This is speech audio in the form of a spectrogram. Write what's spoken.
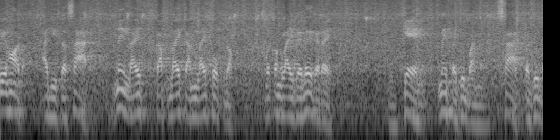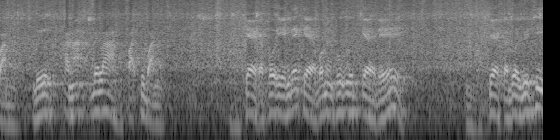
ไปฮอดอดีตศาสตร์ในหลายกับหลกรรมหลายภพดอกบ่ต้องไล่ไปเลยก็ได้ แก้ในปัจจุบัน ชาติปัจจุบัน หรือคณะเวลาปัจจุบัน แก้กับตัวเองได้แก้บ่แม่นผู้อื่นแก้เด้แก้กันด้วยวิธี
